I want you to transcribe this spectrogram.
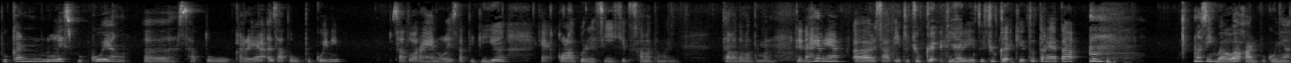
bukan nulis buku yang uh, satu karya uh, satu buku ini satu orang yang nulis tapi dia kayak kolaborasi gitu sama teman sama teman-teman dan akhirnya uh, saat itu juga di hari itu juga dia tuh ternyata masih bawa kan bukunya.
